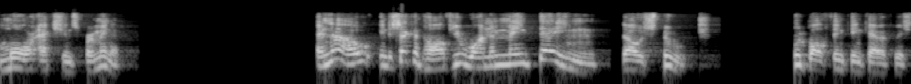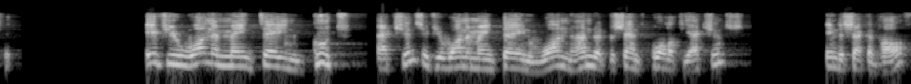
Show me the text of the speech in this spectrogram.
more actions per minute. And now, in the second half, you want to maintain those two football thinking characteristics. If you want to maintain good actions, if you want to maintain 100% quality actions in the second half,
